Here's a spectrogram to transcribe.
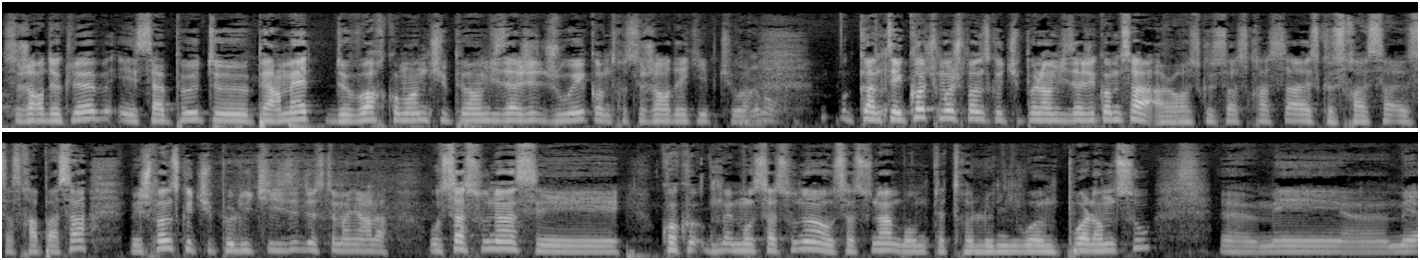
ce genre de club, et ça peut te permettre de voir comment tu peux envisager de jouer contre ce genre d'équipe, tu vois Vraiment. quand t'es coach, moi je pense que tu peux l'envisager comme ça. Alors est-ce que ça sera ça, est-ce que ça sera ça, ça sera pas ça? Mais je pense que tu peux l'utiliser de cette manière-là. Osasuna, c'est quoi que même Osasuna, Osasuna, bon peut-être le niveau un poil en dessous, euh, mais euh, mais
